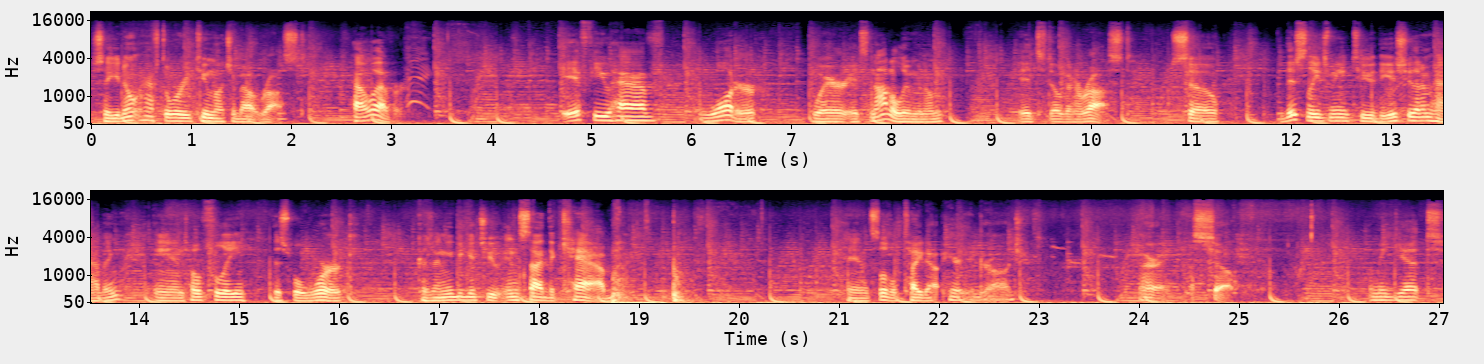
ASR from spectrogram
So, you don't have to worry too much about rust. However, if you have water where it's not aluminum, it's still to rust. So this leads me to the issue that I'm having, and hopefully this will work because I need to get you inside the cab. And it's a little tight out here in the garage. All right, so let me get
